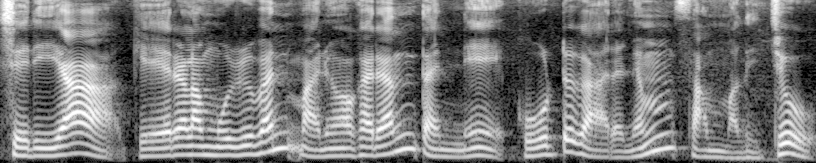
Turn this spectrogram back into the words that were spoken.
ശരിയാ കേരളം മുഴുവൻ മനോഹരം തന്നെ കൂട്ടുകാരനും സമ്മതിച്ചു.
